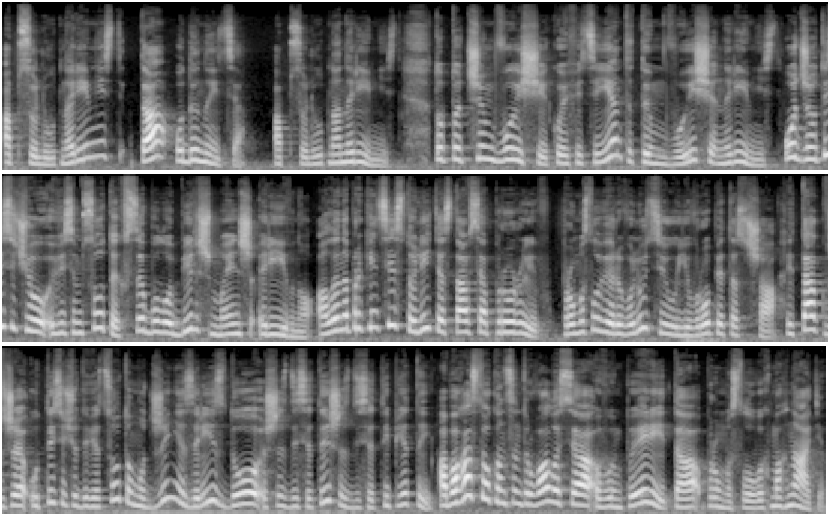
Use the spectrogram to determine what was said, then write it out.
абсолютна рівність та одиниця. Абсолютна нерівність. Тобто, чим вищий коефіцієнт, тим вища нерівність. Отже, у 1800-х все було більш-менш рівно, але наприкінці століття стався прорив промислові революції у Європі та США. І так, вже у 1900-му Джині зріс до 60-65, а багатство концентрувалося в імперії та промислових магнатів.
